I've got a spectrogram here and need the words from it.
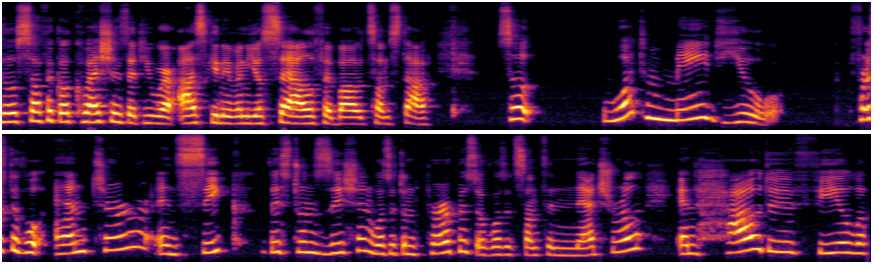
philosophical questions that you were asking even yourself about some stuff. So, what made you, first of all, enter and seek this transition? Was it on purpose or was it something natural? And how do you feel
